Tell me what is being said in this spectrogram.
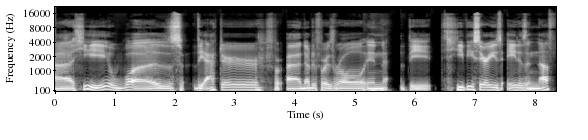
Uh, he was the actor for, uh, noted for his role in the tv series eight is enough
